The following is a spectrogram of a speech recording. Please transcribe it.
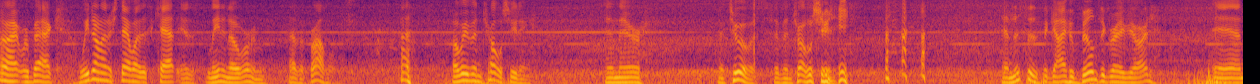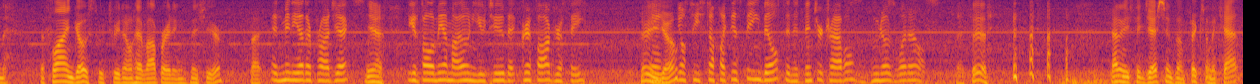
All right, we're back. We don't understand why this cat is leaning over and has a problem. but we've been troubleshooting. And there, there are two of us have been troubleshooting. and this is the guy who builds the graveyard and the Flying Ghost, which we don't have operating this year. But and many other projects. yes, You can follow me on my own YouTube at Griffography. there you and go. You'll see stuff like this being built and adventure travels and who knows what else. That's it. Got any suggestions on fixing the cat?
